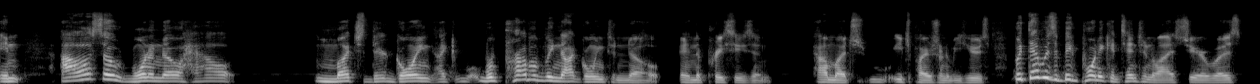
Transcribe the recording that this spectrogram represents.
And I also want to know how much they're going. Like we're probably not going to know in the preseason how much each player is going to be used. But that was a big point of contention last year. Was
